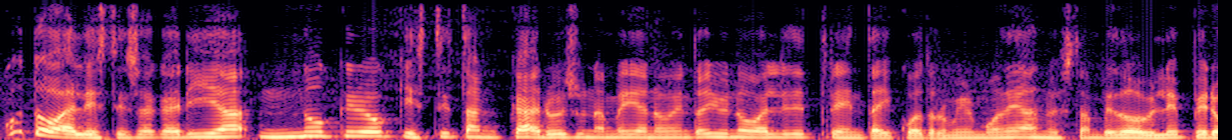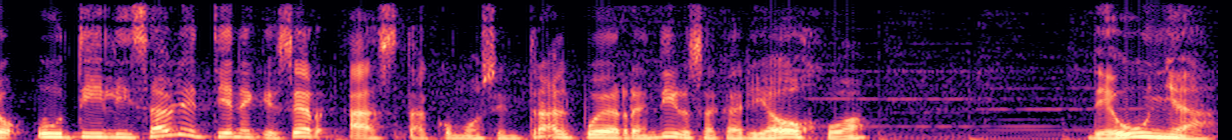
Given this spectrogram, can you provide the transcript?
¿Cuánto vale este sacaría? No creo que esté tan caro, es una media 91, vale de 34 mil monedas, no es tan W, pero utilizable tiene que ser, hasta como central puede rendir, sacaría, ojo, ¿ah? De uña.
